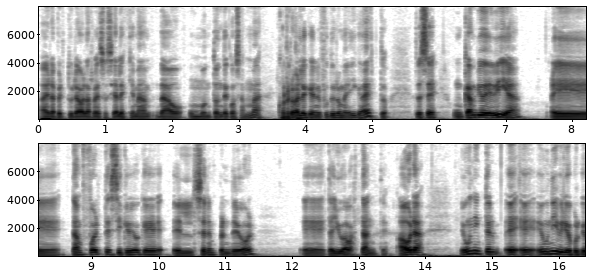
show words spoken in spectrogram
haber aperturado las redes sociales que me han dado un montón de cosas más. Es probable que en el futuro me dedique a esto. Entonces, un cambio de vía eh, tan fuerte sí creo que el ser emprendedor eh, te ayuda bastante. Ahora, es un, inter- eh, eh, es un híbrido porque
